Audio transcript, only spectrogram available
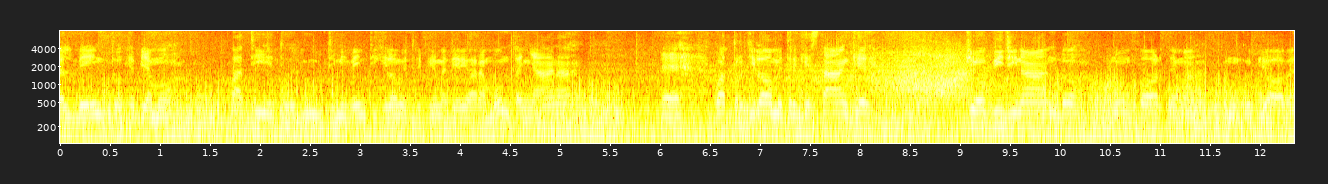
Oltre al vento che abbiamo patito gli ultimi 20 km prima di arrivare a Montagnana. È 4 km che sta anche piovviginando non forte ma comunque piove.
